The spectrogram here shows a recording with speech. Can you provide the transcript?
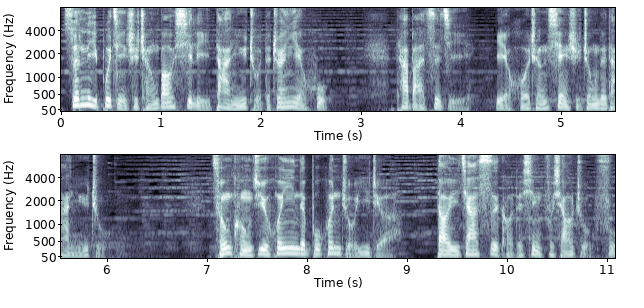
孙俪不仅是承包戏里大女主的专业户，她把自己也活成现实中的大女主。从恐惧婚姻的不婚主义者，到一家四口的幸福小主妇；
